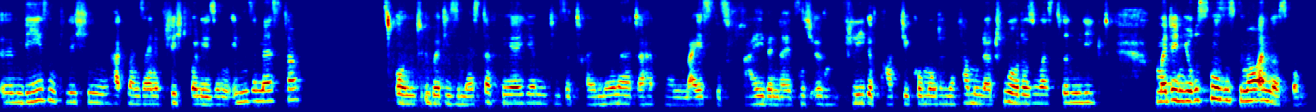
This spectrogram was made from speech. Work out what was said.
im Wesentlichen hat man seine Pflichtvorlesungen im Semester. Und über die Semesterferien, diese drei Monate, hat man meistens frei, wenn da jetzt nicht irgendein Pflegepraktikum oder eine Formulatur oder sowas drin liegt. Und bei den Juristen ist es genau andersrum.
